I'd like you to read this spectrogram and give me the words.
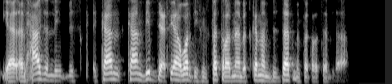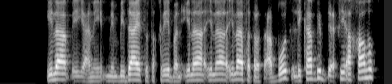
يعني الحاجة اللي بس كان كان بيبدع فيها وردي في الفترة أنا بتكلم بالذات من فترة ال- إلى يعني من بدايته تقريبا إلى إلى إلى فترة عبود اللي كان بيبدع فيها خالص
